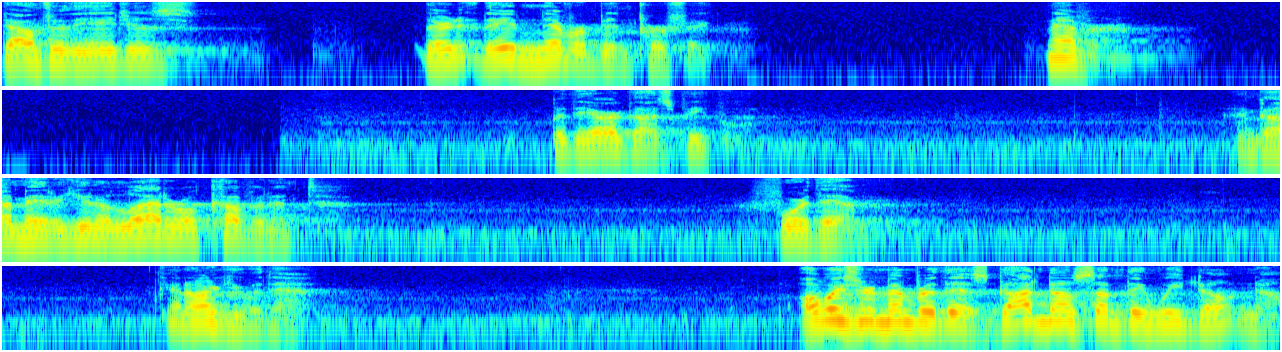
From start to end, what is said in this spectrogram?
down through the ages, they've never been perfect. Never. But they are God's people. And God made a unilateral covenant for them. Can't argue with that. Always remember this God knows something we don't know.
